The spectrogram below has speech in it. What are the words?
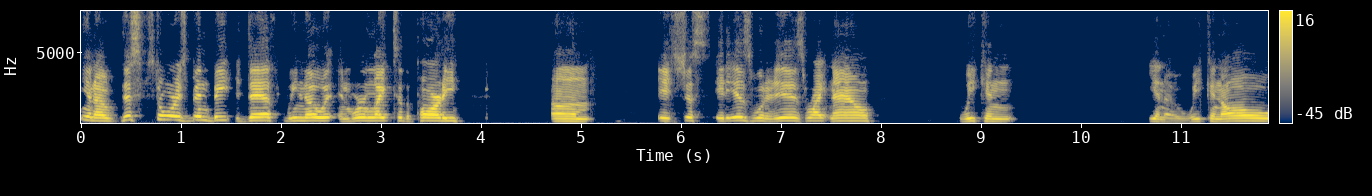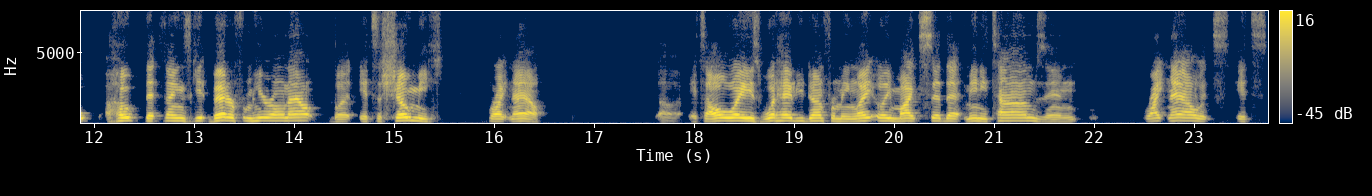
you know, this story's been beat to death. We know it, and we're late to the party. Um, it's just it is what it is right now. We can, you know, we can all hope that things get better from here on out, but it's a show me right now. Uh, it's always what have you done for me lately? Mike said that many times, and right now it's it's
